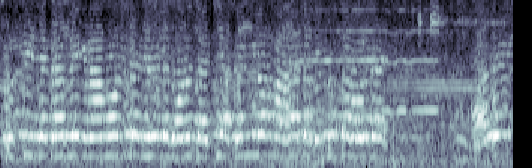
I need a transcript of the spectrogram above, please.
कुस्ती क्षेत्रातले एक नामवंत अखंड महाराष्ट्र हिंदुत्व होत आहे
